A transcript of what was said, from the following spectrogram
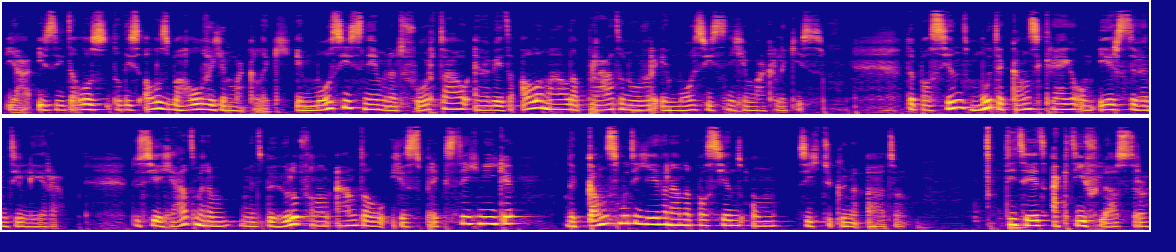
ja, is dit alles, dat is alles behalve gemakkelijk. Emoties nemen het voortouw en we weten allemaal dat praten over emoties niet gemakkelijk is. De patiënt moet de kans krijgen om eerst te ventileren. Dus je gaat met, een, met behulp van een aantal gesprekstechnieken de kans moeten geven aan de patiënt om zich te kunnen uiten. Dit heet actief luisteren.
